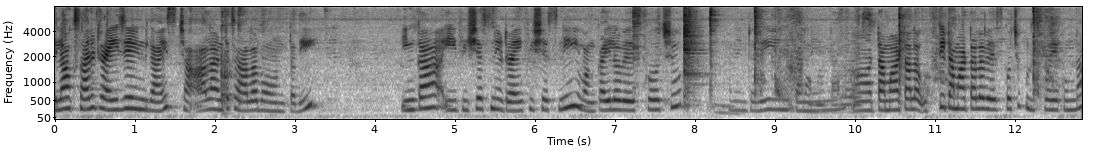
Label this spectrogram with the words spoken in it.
ఇలా ఒకసారి ట్రై చేయండి గాయస్ చాలా అంటే చాలా బాగుంటుంది. ఇంకా ఈ ఫిషెస్ని డ్రై ఫిషెస్ని వంకాయలో వేసుకోవచ్చు. అదేంటది? దాన్ని టమాటాలో ఉత్తి టమాటాలో వేసుకోవచ్చు. పులుసు పోయకుండా.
